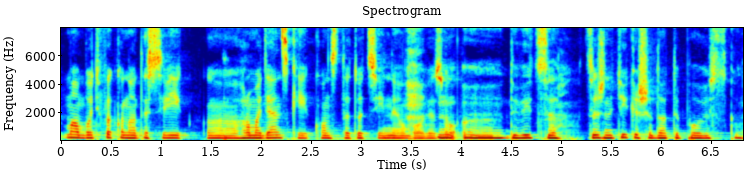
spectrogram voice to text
мабуть, виконати свій е, громадянський конституційний обов'язок. Ну, е, дивіться, це ж не тільки ще дати повістку.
